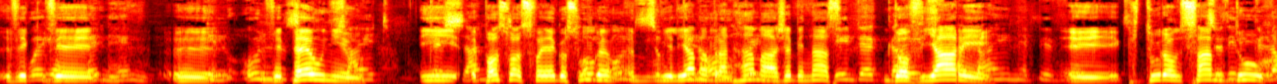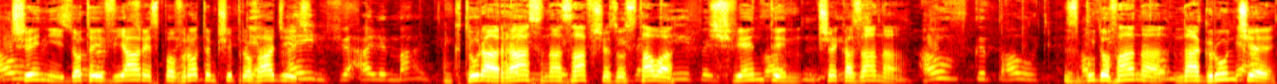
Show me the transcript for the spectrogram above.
wy, wy, y, wypełnił i posłał swojego sługę Williama Branhama, żeby nas do wiary, którą sam Duch czyni, do tej wiary z powrotem przyprowadzić, która raz na zawsze została świętym przekazana, zbudowana na gruncie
